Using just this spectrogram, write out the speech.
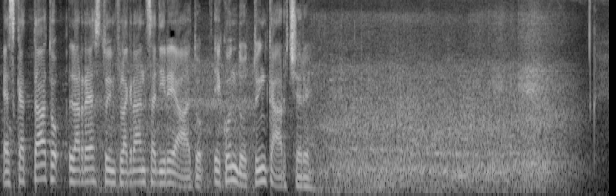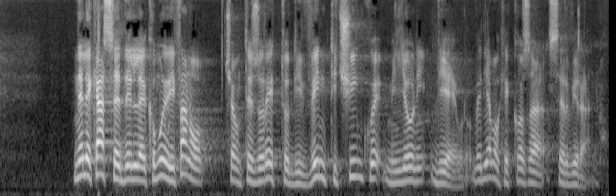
è scattato l'arresto in flagranza di reato e condotto in carcere. Nelle casse del comune di Fano c'è un tesoretto di 25 milioni di euro. Vediamo che cosa serviranno.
